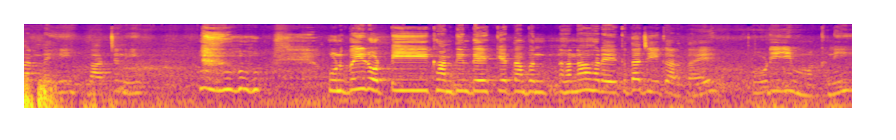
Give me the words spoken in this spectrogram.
ਪਰ ਨਹੀਂ, ਬਾਅਦ ਚ ਨਹੀਂ। ਹੁਣ ਬਈ ਰੋਟੀ ਖਾਂਦੀ ਨੂੰ ਦੇਖ ਕੇ ਤਾਂ ਬੰ- ਹਨਾ, ਹਰੇਕ ਦਾ ਜੀ ਕਰਦਾ ਏ ਥੋੜੀ ਜੀ ਮੱਖਣੀ।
